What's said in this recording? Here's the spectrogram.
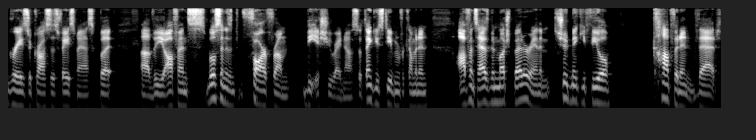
grazed across his face mask. But uh, the offense, Wilson is far from the issue right now. So thank you, Stephen, for coming in. Offense has been much better, and it should make you feel confident that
